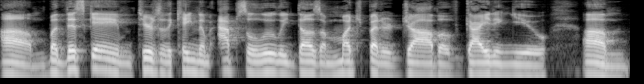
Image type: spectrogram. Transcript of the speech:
Um, but this game, Tears of the Kingdom, absolutely does a much better job of guiding you um,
